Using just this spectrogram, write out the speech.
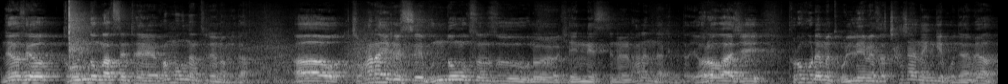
안녕하세요. 동동각센터의 황목남 트레너입니다. 어, 지금 하나이글스의 문동욱 선수 오늘 개인 레슨을 하는 날입니다. 여러 가지 프로그램을 돌리면서 찾아낸 게 뭐냐면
